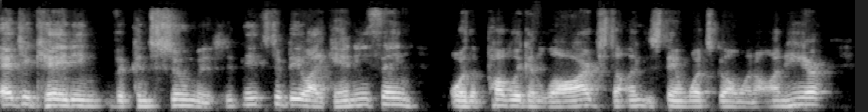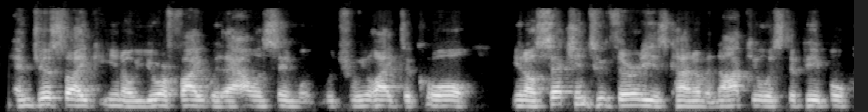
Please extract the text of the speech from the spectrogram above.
educating the consumers. It needs to be like anything or the public at large to understand what's going on here. And just like you know your fight with Allison, which we like to call you know, Section 230 is kind of innocuous to people.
